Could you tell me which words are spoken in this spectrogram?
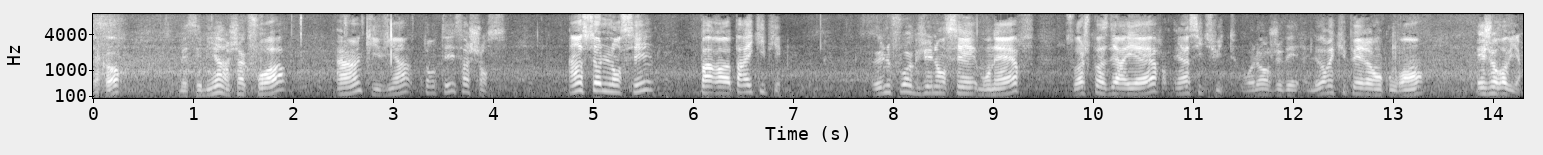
D'accord? Mais c'est bien à chaque fois un qui vient tenter sa chance. Un seul lancé par, euh, par équipier. Une fois que j'ai lancé mon nerf, soit je passe derrière et ainsi de suite. Ou alors je vais le récupérer en courant et je reviens.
